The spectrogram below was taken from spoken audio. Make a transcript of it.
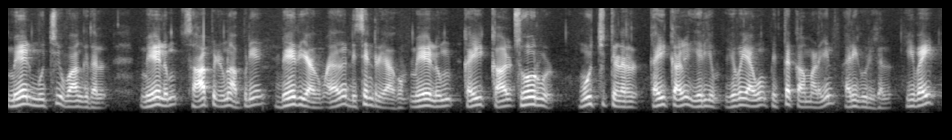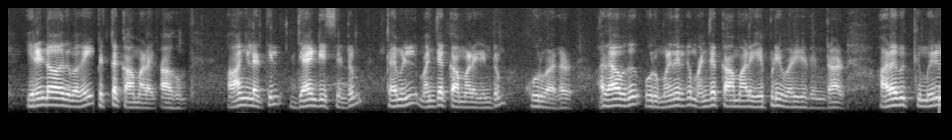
மேல் மூச்சு வாங்குதல். மேலும் சாப்பிடணும் அப்படியே பேதியாகும் அதாவது டிசென்ட்ரி ஆகும். மேலும் கை கால் சோர்வு மூச்சு திணறல் கை கால் எரியும் இவையாகவும் பித்த காமாலையின் அறிகுறிகள். இவை இரண்டாவது வகை பித்த காமாலை ஆகும். ஆங்கிலத்தில் ஜாண்டிஸ் என்றும் தமிழில் மஞ்சக்காமாலை என்றும் கூறுவார்கள். அதாவது ஒரு மனிதனுக்கு மஞ்சக்காமாலை எப்படி வருகிறது என்றால் அளவுக்கு மீறி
